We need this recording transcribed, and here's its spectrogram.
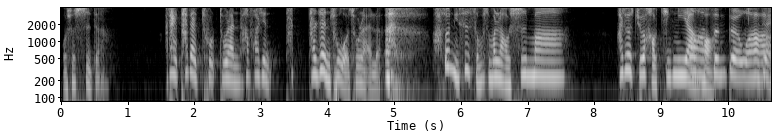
我说：“是的。”他他在突突然他发现他他认出我出来了。他说：“你是什么什么老师吗？”他就觉得好惊讶哈，真的哇！对，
